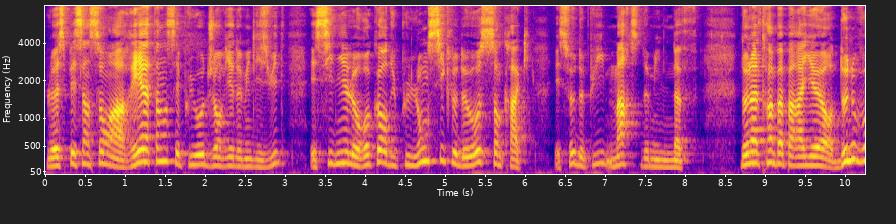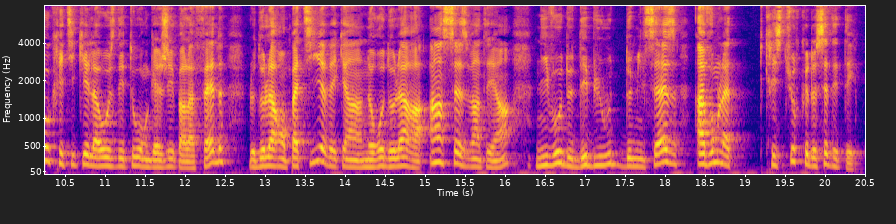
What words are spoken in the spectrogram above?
Le SP500 a réatteint ses plus hauts de janvier 2018 et signé le record du plus long cycle de hausse sans crack, et ce depuis mars 2009. Donald Trump a par ailleurs de nouveau critiqué la hausse des taux engagés par la Fed. Le dollar en pâtit avec un euro-dollar à 1,1621, niveau de début août 2016, avant la crise turque de cet été.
